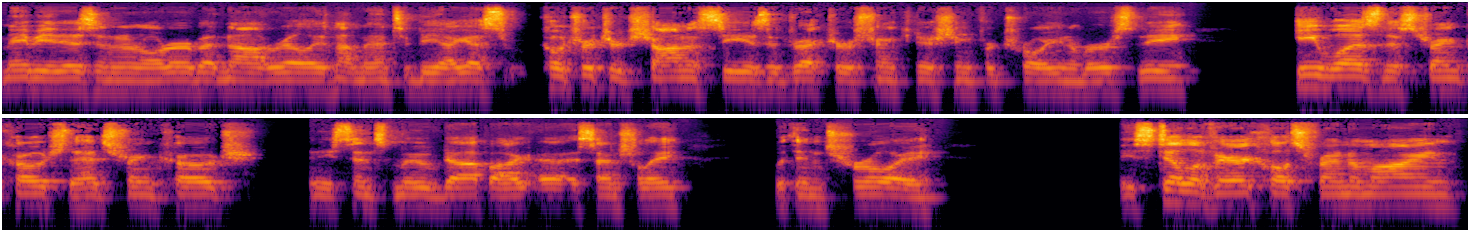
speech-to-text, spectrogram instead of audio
Maybe it isn't in order, but not really. It's not meant to be. I guess Coach Richard Shaughnessy is the director of strength conditioning for Troy University. He was the strength coach, the head strength coach, and he's since moved up uh, essentially within Troy. He's still a very close friend of mine,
